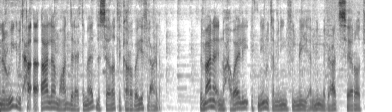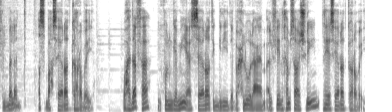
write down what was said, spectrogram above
النرويج بتحقق أعلى معدل اعتماد للسيارات الكهربائية في العالم. بمعنى أنه حوالي 82% من مبيعات السيارات في البلد أصبح سيارات كهربائية. وهدفها يكون جميع السيارات الجديدة بحلول عام 2025 هي سيارات كهربائية.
